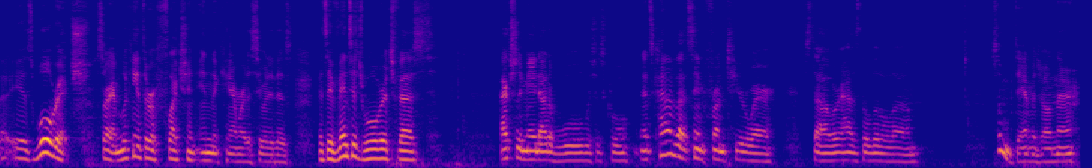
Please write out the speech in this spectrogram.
that is Woolrich. Sorry, I'm looking at the reflection in the camera to see what it is. It's a vintage Woolrich vest. Actually made out of wool, which is cool. And it's kind of that same frontier wear style where it has the little, um, some damage on there.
